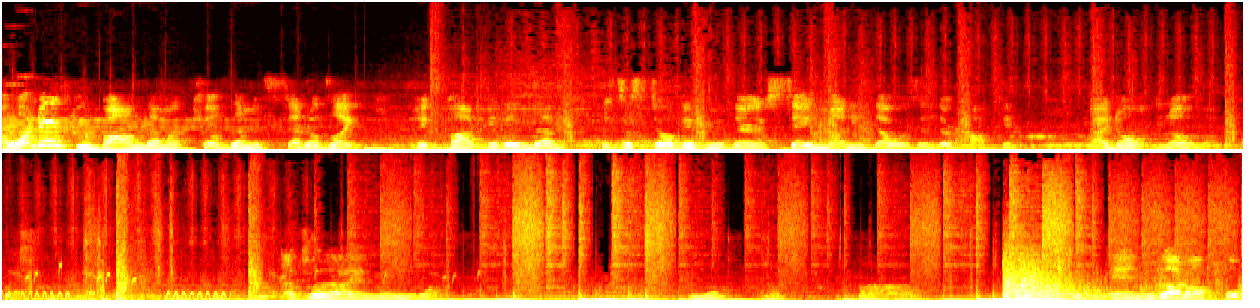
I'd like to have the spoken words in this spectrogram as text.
I wonder if you bomb them or kill them instead of like pickpocketing them, does it still give you their same money that was in their pocket? I don't know that question. That's what I really want to know. And we got all four.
